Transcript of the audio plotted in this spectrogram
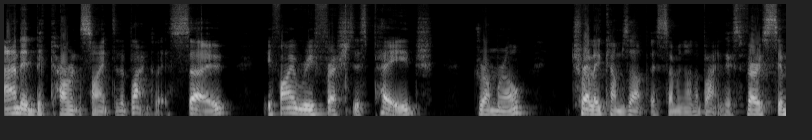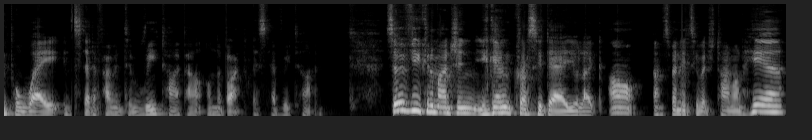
added the current site to the blacklist. So if I refresh this page, drumroll, Trello comes up as something on the blacklist. Very simple way instead of having to retype out on the blacklist every time. So if you can imagine, you're going across your day, you're like, oh, I'm spending too much time on here.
